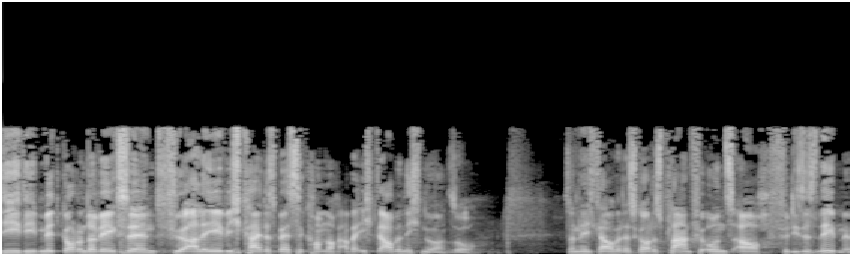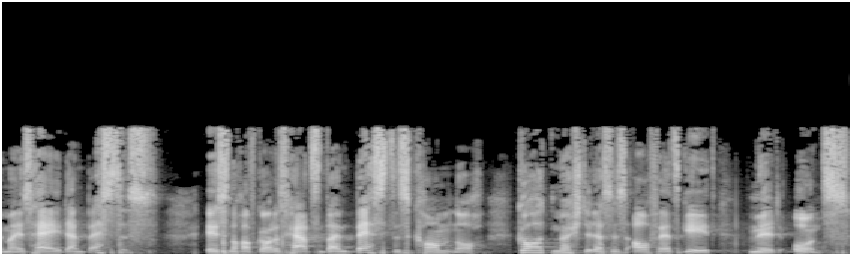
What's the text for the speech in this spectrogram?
die, die mit Gott unterwegs sind, für alle Ewigkeit, das Beste kommt noch, aber ich glaube nicht nur so, sondern ich glaube, dass Gottes Plan für uns auch für dieses Leben immer ist, hey, dein Bestes ist noch auf Gottes Herzen, dein Bestes kommt noch. Gott möchte, dass es aufwärts geht mit uns.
